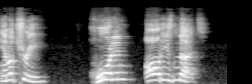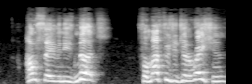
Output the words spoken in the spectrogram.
in a tree hoarding all these nuts. I'm saving these nuts for my future generation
